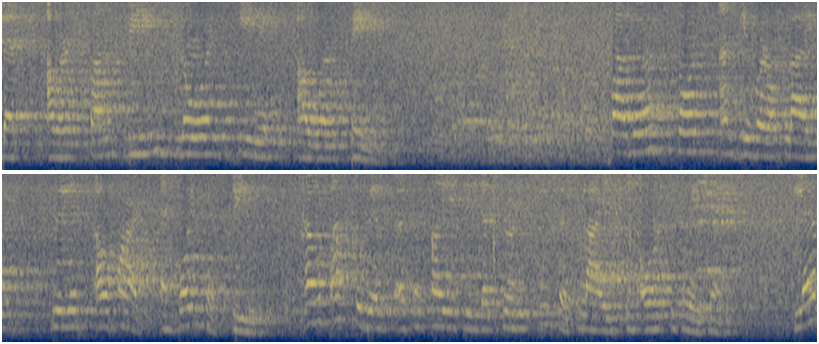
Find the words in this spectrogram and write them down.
Let our response be, Lord, heal our pain. Father, source and giver of life, we lift our hearts and voices to you. Help us to build a society that truly chooses life in all situations. Let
